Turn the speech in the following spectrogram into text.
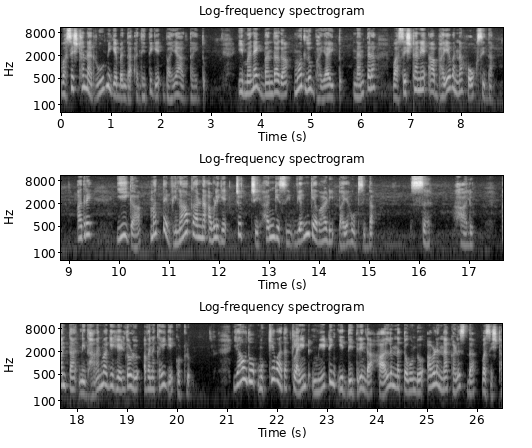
ವಸಿಷ್ಠನ ರೂಮಿಗೆ ಬಂದ ಅದಿತಿಗೆ ಭಯ ಆಗ್ತಾಯಿತ್ತು ಈ ಮನೆಗೆ ಬಂದಾಗ ಮೊದಲು ಭಯ ಇತ್ತು, ನಂತರ ವಸಿಷ್ಠನೇ ಆ ಭಯವನ್ನು ಹೋಗಿಸಿದ್ದ. ಆದರೆ ಈಗ ಮತ್ತೆ ವಿನಾಕಾರಣ ಅವಳಿಗೆ ಚುಚ್ಚಿ ಹಂಗಿಸಿ ವ್ಯಂಗ್ಯವಾಡಿ ಭಯ ಹುಟ್ಟಿಸಿದ್ದ. ಸರ್, ಹಾಲು ಅಂತ ನಿಧಾನವಾಗಿ ಹೇಳ್ದೋಳು ಅವನ ಕೈಗೆ ಕೊಟ್ಲು. ಯಾವುದೋ ಮುಖ್ಯವಾದ ಕ್ಲೈಂಟ್ ಮೀಟಿಂಗ್ ಇದ್ದಿದ್ದರಿಂದ ಹಾಲನ್ನು ತಗೊಂಡು ಅವಳನ್ನು ಕಳಿಸ್ದ ವಸಿಷ್ಠ.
